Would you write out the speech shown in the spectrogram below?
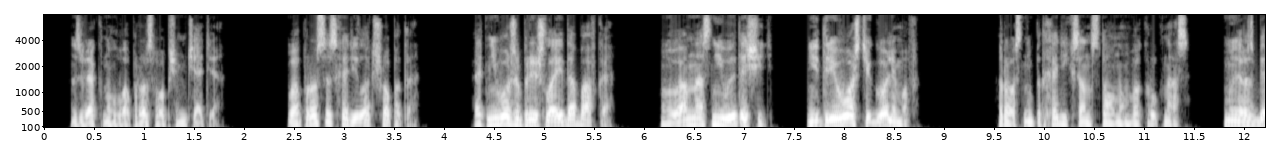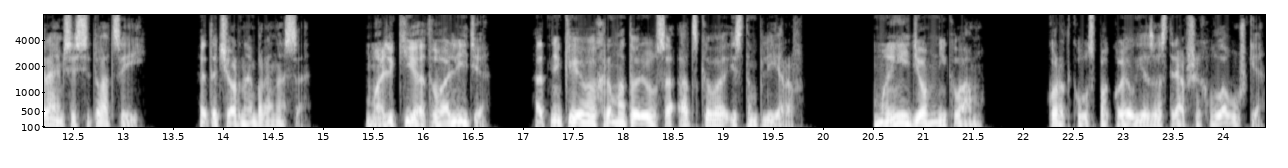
— звякнул вопрос в общем чате. Вопрос исходил от шепота. От него же пришла и добавка. «Вам нас не вытащить! Не тревожьте, големов!» «Рос, не подходи к санстоунам вокруг нас. Мы разбираемся с ситуацией. Это черная баронесса». «Мальки, отвалите!» От некоего хроматориуса адского из тамплиеров. «Мы идем не к вам», — коротко успокоил я застрявших в ловушке.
